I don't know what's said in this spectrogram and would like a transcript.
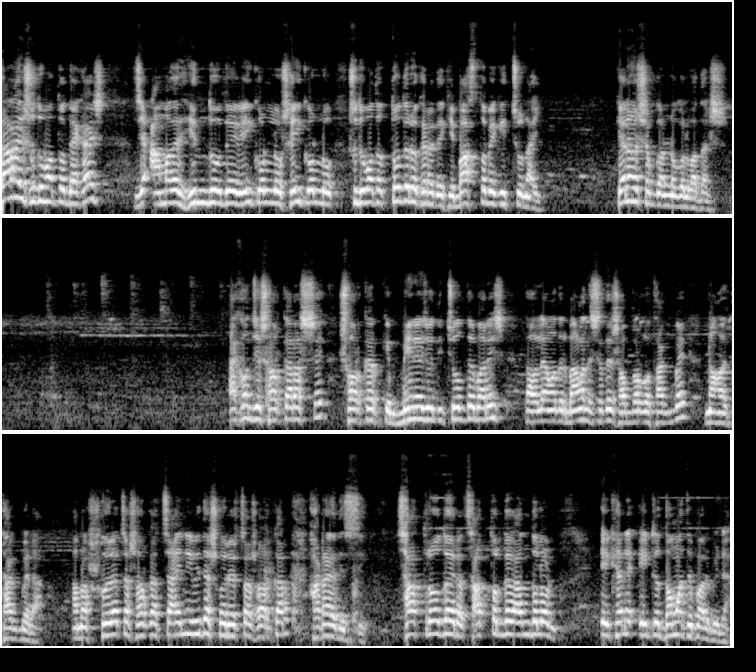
তারাই শুধুমাত্র দেখাস যে আমাদের হিন্দুদের এই করল, সেই করল, শুধুমাত্র তোদের ওখানে দেখি, বাস্তবে কিচ্ছু নাই। কেন এসব গণ্ডগোল বাতাস এখন যে সরকার আসছে, সরকারকে মেনে যদি চলতে পারিস, তাহলে আমাদের বাংলাদেশের সাথে সম্পর্ক থাকবে, না হয় থাকবে না। আমরা স্বৈরাচার সরকার চাইনি বিধা স্বৈরাচার সরকার হাঁটাই দিচ্ছি। ছাত্রদের ছাত্রদের আন্দোলন এখানে এইটা দমাতে পারবি না।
